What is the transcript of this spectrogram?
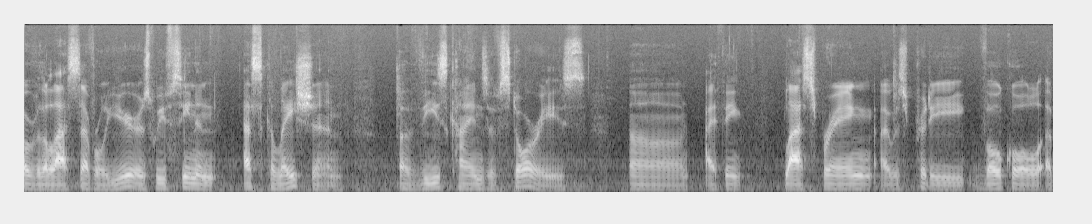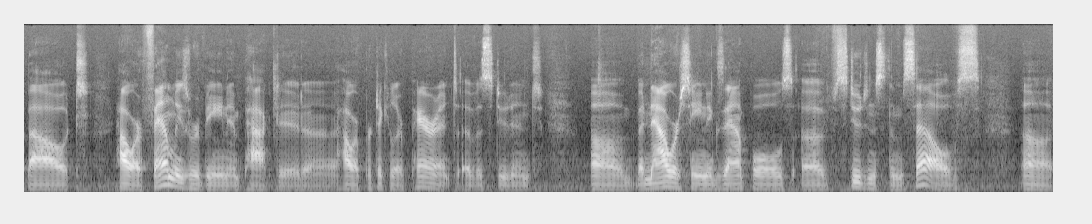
over the last several years, we've seen an escalation of these kinds of stories. Uh, I think last spring I was pretty vocal about how our families were being impacted, uh, how a particular parent of a student. Um, but now we're seeing examples of students themselves uh,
